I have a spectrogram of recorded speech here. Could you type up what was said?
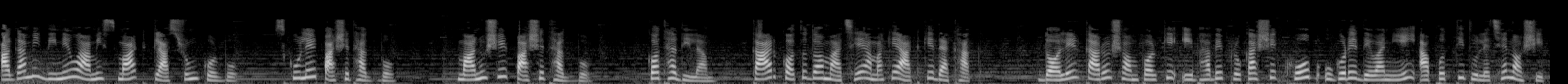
আগামী দিনেও আমি স্মার্ট ক্লাসরুম করব, স্কুলের পাশে থাকব, মানুষের পাশে থাকব। কথা দিলাম। কার কত দম আছে আমাকে আটকে দেখাক। দলের কারও সম্পর্কে এভাবে প্রকাশ্যে ক্ষোভ উগরে দেওয়া নিয়েই আপত্তি তুলেছেন অসিত।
